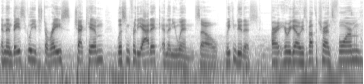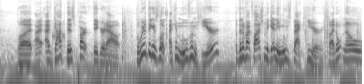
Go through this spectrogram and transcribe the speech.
And then basically you just erase, check him, listen for the attic, and then you win. So we can do this. All right, here we go. He's about to transform, but I, have got this part figured out. The weird thing is, look, I can move him here, but then if I flash him again, he moves back here. So I don't know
